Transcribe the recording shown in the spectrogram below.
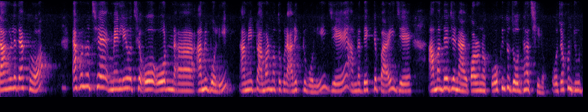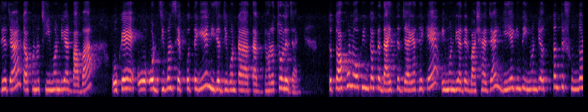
তাহলে দেখো এখন হচ্ছে মেনলি হচ্ছে ও ওর আমি বলি আমি একটু আমার মতো করে আরেকটু বলি যে আমরা দেখতে পাই যে আমাদের যে নায়ক অরণক ও কিন্তু যোদ্ধা ছিল। ও যখন যুদ্ধে যায় তখন হচ্ছে ইমন্ডিয়ার বাবা ওকে ও ওর জীবন সেভ করতে গিয়ে নিজের জীবনটা তার ধরো চলে যায়। তো তখন ও কিন্তু একটা দায়িত্বের জায়গা থেকে ইমন্ডিয়াদের বাসায় যায়। গিয়ে কিন্তু ইমন্ডিয়া অত্যন্ত সুন্দর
